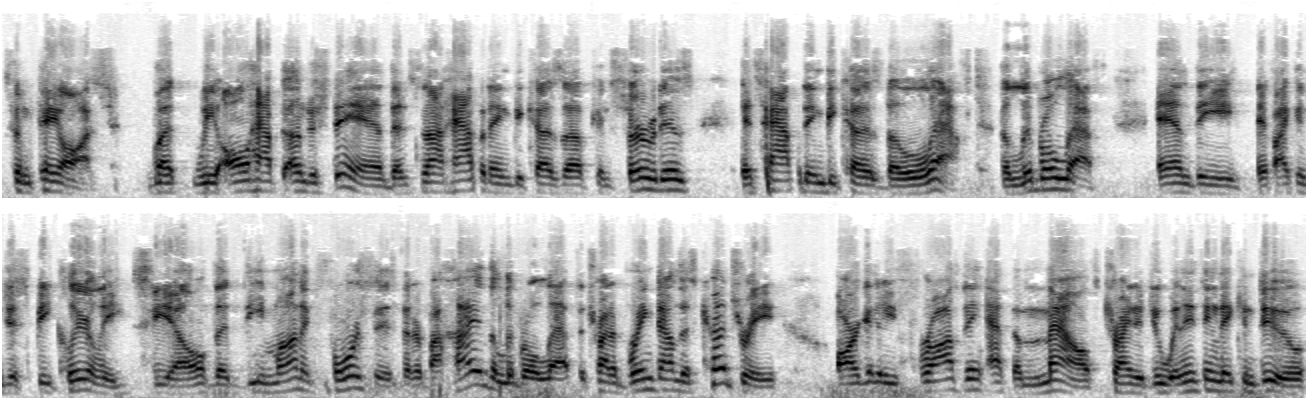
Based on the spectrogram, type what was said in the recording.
some chaos but we all have to understand that it's not happening because of conservatives. It's happening because the left, the liberal left, and the, if I can just speak clearly, CL, the demonic forces that are behind the liberal left to try to bring down this country are going to be frothing at the mouth, trying to do anything they can do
